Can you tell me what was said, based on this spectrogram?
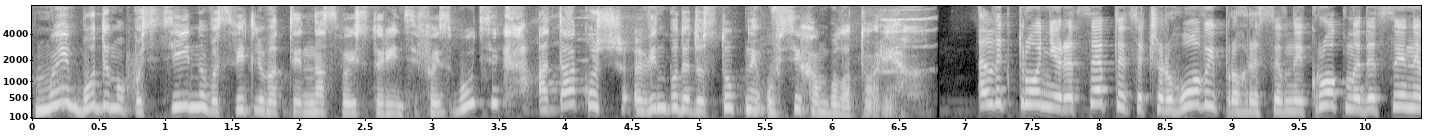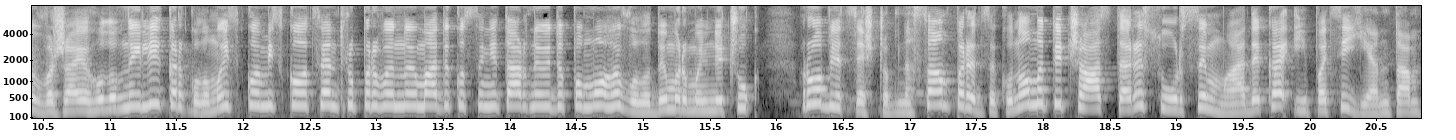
ми будемо постійно висвітлювати на своїй сторінці в Фейсбуці, а також він буде доступний у всіх амбулаторіях. Електронні рецепти це черговий прогресивний крок медицини, вважає головний лікар Коломийського міського центру первинної медико-санітарної допомоги Володимир Мельничук. Роблять це, щоб насамперед зекономити час та ресурси медика і пацієнта.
